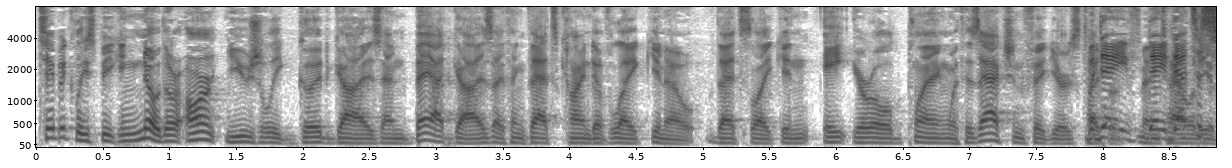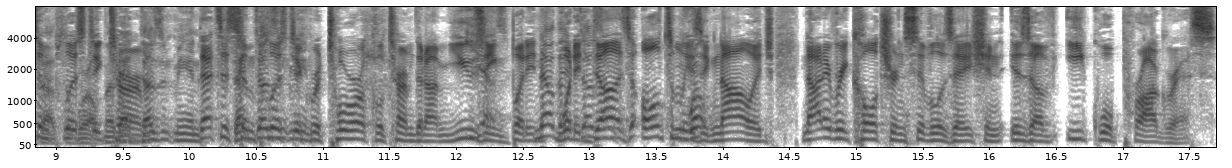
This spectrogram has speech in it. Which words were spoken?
typically speaking, no, there aren't usually good guys and bad guys. I think that's kind of like you know that's like an eight-year-old playing with his action figures. Type but Dave, Dave, that's a simplistic term. That doesn't mean that's a that simplistic mean, rhetorical term that I'm using. Yes, but it, no, what it does ultimately well, is acknowledge not every culture and civilization is of equal progress.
